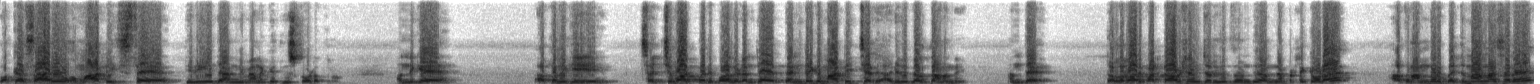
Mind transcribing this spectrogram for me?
ఒకసారి ఒక మాట ఇస్తే తిరిగి దాన్ని వెనక్కి తీసుకోవడం. అందుకే అతనికి సత్యవాక్ పరిపాలకుడు అంటే తండ్రికి మాట ఇచ్చాడు అడవికి వెళ్తానని. అంతే. తెల్లవారి పట్టాభిషేకం జరుగుతుంది అన్నప్పటికీ కూడా అతను అందరూ బతిమాలినా సరే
